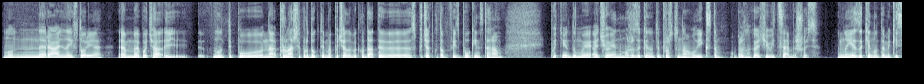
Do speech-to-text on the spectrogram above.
ну, нереальна історія. Е, Ми почали, ну, типу, на, про наші продукти ми почали викладати е, спочатку там Facebook, Instagram. Потім я думаю, а чого я не можу закинути просто на OLX, там, образно кажучи, від себе щось. Ну, я закинув там якісь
